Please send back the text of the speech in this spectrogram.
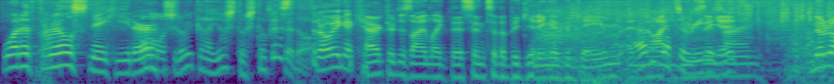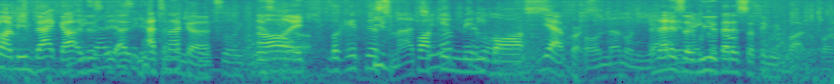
what a thrill, Snake Eater. Just throwing a character design like this into the beginning of the game and I not that's using a it. No, no, no, I mean that guy, this, uh, Hatanaka, is oh, like... Look at this fucking mini-boss. Yeah, of course. And that is a, we, that is a thing we fought before.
